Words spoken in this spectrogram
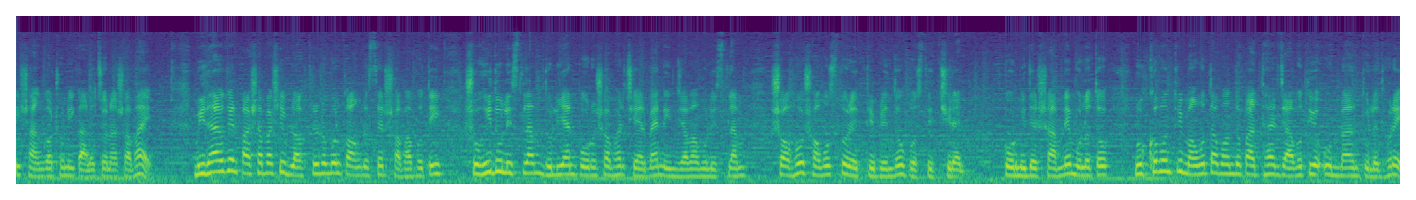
এই সাংগঠনিক আলোচনা সভায় বিধায়কের পাশাপাশি ব্লক তৃণমূল কংগ্রেসের সভাপতি শহীদুল ইসলাম দুলিয়ান পৌরসভার চেয়ারম্যান ইনজামামুল ইসলাম সহ সমস্ত নেতৃবৃন্দ উপস্থিত ছিলেন। কর্মীদের সামনে মূলত মুখ্যমন্ত্রী মমতা বন্দ্যোপাধ্যায়ের যাবতীয় উন্নয়ন তুলে ধরে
